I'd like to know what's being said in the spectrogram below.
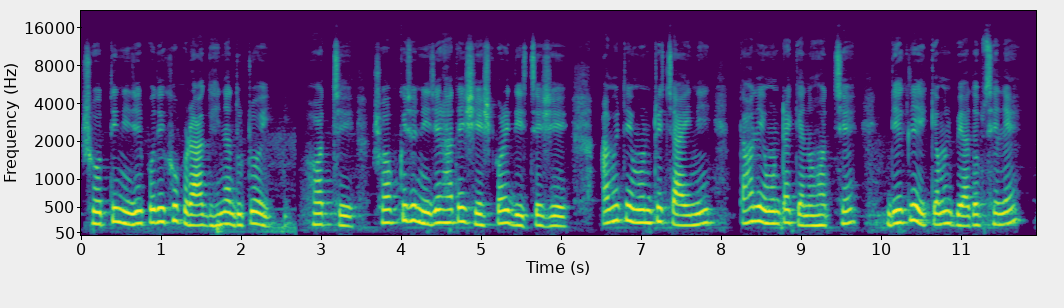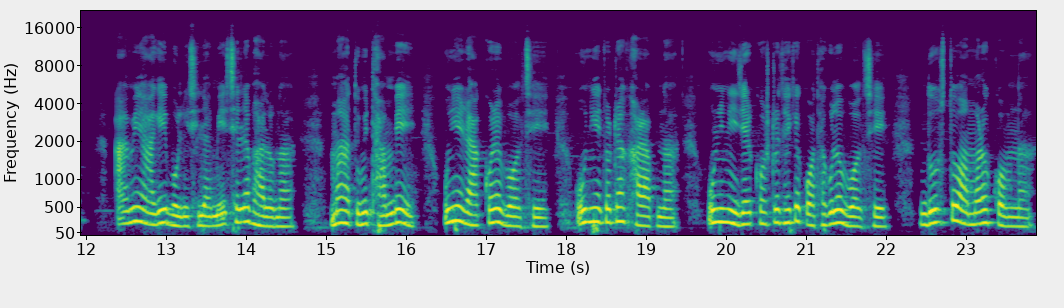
সত্যি নিজের প্রতি খুব রাগ ঘৃণা দুটোই হচ্ছে। সব কিছু নিজের হাতে শেষ করে দিচ্ছে সে। আমি তো এমনটি চাইনি, তাহলে এমনটা কেন হচ্ছে? দেখলে কেমন বেয়াদব ছেলে। আমি আগেই বলেছিলাম এই ছেলে ভালো না। মা, তুমি থামবে? উনি রাগ করে বলছে, উনি এতটা খারাপ না। উনি নিজের কষ্ট থেকে কথাগুলো বলছে। দোষ তো আমারও কম না।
